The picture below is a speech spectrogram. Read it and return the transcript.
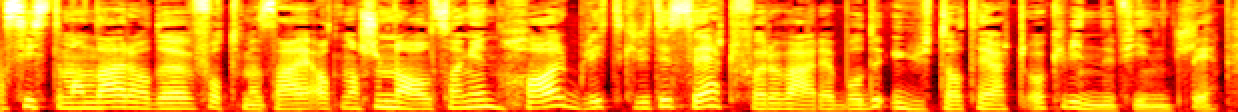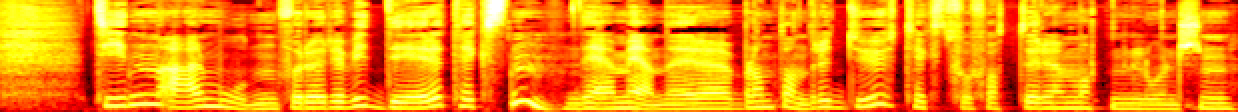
Ja, Sistemann der hadde fått med seg at nasjonalsangen har blitt kritisert for å være både utdatert og kvinnefiendtlig. Tiden er moden for å revidere teksten. Det mener andre du, tekstforfatter Morten Lorentzen.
